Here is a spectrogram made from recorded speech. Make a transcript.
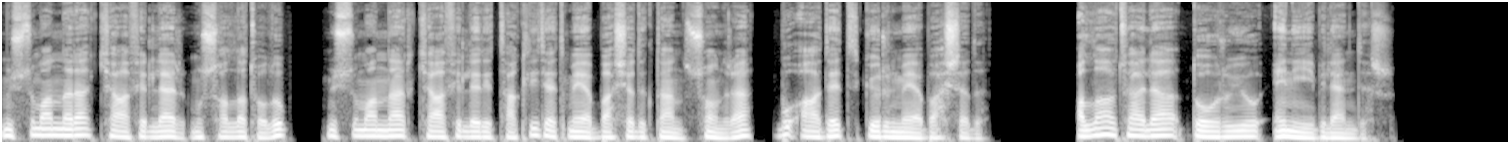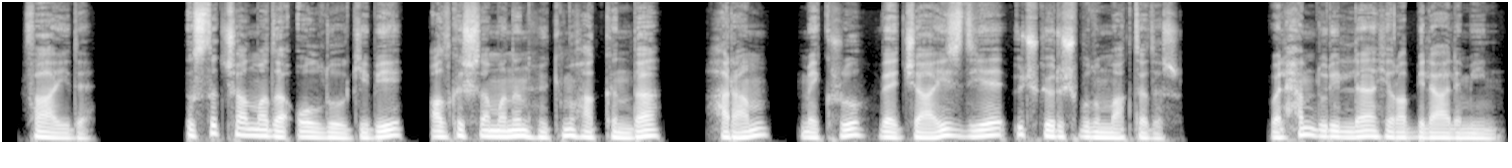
Müslümanlara kafirler musallat olup Müslümanlar kafirleri taklit etmeye başladıktan sonra bu adet görülmeye başladı. Allahü Teala doğruyu en iyi bilendir. Faide Islık çalmada olduğu gibi alkışlamanın hükmü hakkında haram, mekruh ve caiz diye üç görüş bulunmaktadır. Velhamdülillahi Rabbil Alemin.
